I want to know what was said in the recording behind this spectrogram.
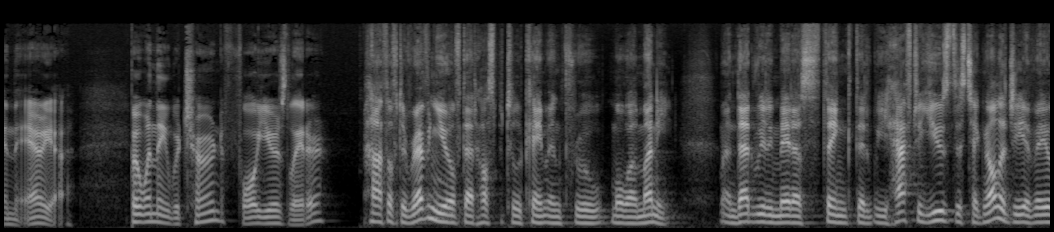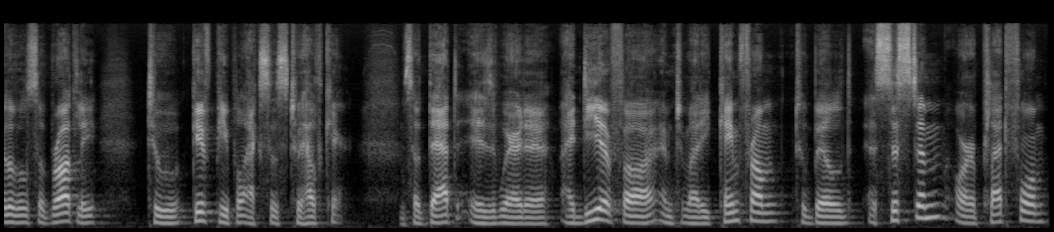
in the area. But when they returned four years later, half of the revenue of that hospital came in through mobile money. And that really made us think that we have to use this technology available so broadly to give people access to healthcare. So that is where the idea for mTOMADY came from to build a system or a platform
